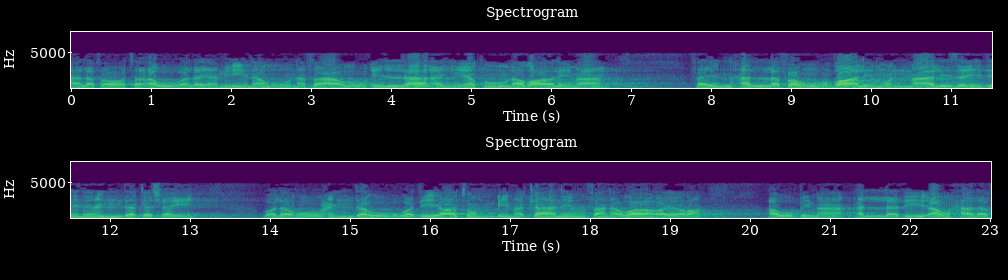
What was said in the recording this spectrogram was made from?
حلف وتأول يمينه نفعه إلا أن يكون ظالما. فإن حلفه ظالم ما لزيد عندك شيء وله عنده وديعة بمكان فنوى غيره أو بما الذي أو حلف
